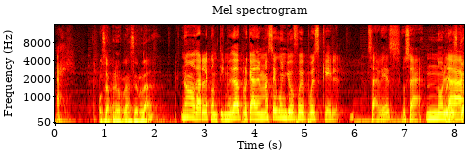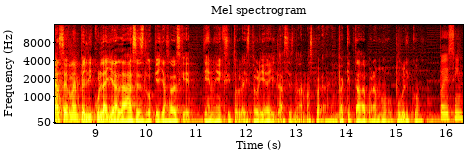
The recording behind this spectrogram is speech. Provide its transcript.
ay, o sea, pero rehacerla. no, darle continuidad, porque además, según yo, fue pues que, ¿sabes? O sea, no Pero la... es que hacerla en película ya la haces lo que ya sabes que tiene éxito la historia y la haces nada más para empaquetada para un nuevo público. Pues sí.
